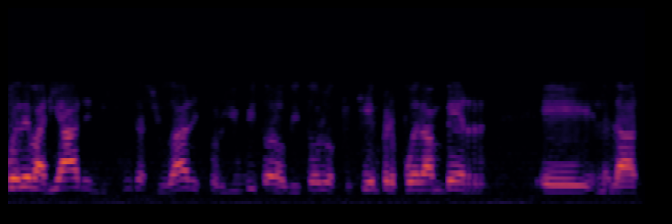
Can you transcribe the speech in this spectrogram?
puede variar en distintas ciudades, pero yo invito al auditorio a que siempre puedan ver eh, las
